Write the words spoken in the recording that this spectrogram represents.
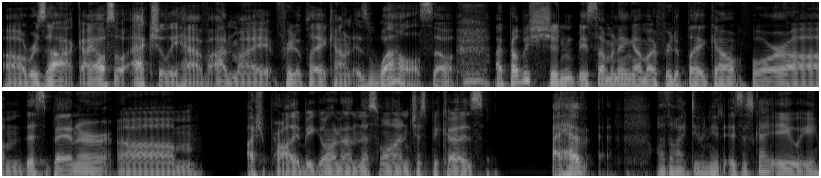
Uh, Razak, I also actually have on my free to play account as well. So I probably shouldn't be summoning on my free to play account for um, this banner. Um, I should probably be going on this one just because I have, although I do need, is this guy AoE?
